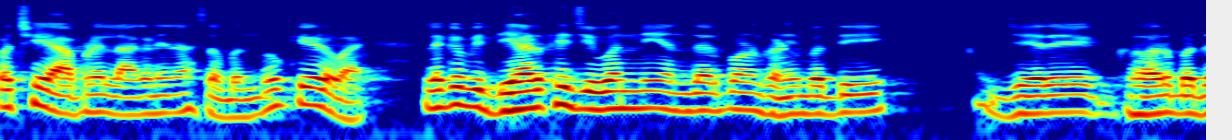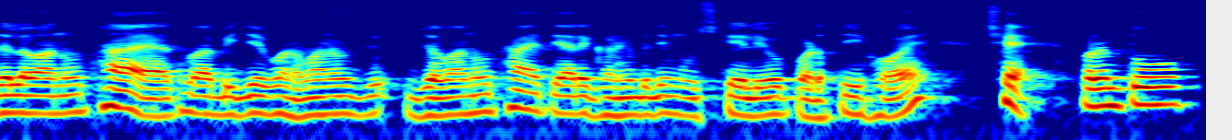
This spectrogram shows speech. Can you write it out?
પછી આપણે લાગણીના સંબંધો કેળવાય. એટલે કે વિદ્યાર્થી જીવનની અંદર પણ ઘણી બધી જ્યારે ઘર બદલવાનું થાય અથવા બીજે ભણવાનું જવાનું થાય ત્યારે ઘણી બધી મુશ્કેલીઓ પડતી હોય છે. પરંતુ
